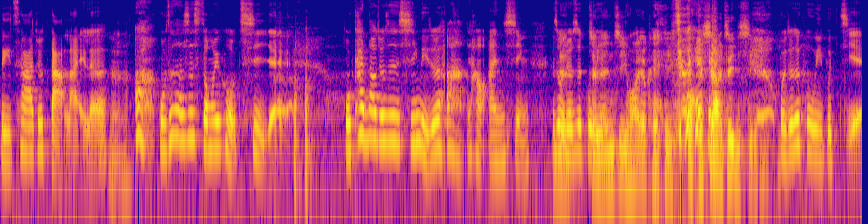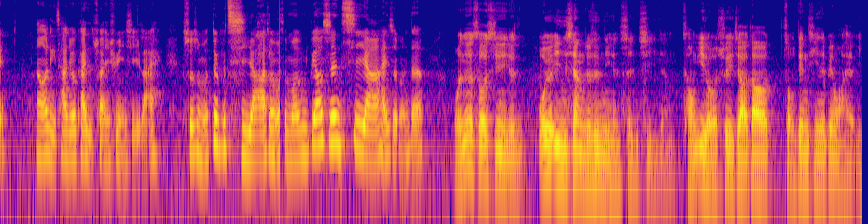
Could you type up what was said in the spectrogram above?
李擦就打来了。嗯，啊，我真的是松一口气耶！我看到就是心里就是啊，好安心。可是我就是故整意，人计划又可以往下进行。我就是故意不接。然后李擦就开始传讯息来说什么对不起啊，什么什么你不要生气啊，还是什么的。我那个时候心里就是，我有印象，就是你很生气这样。从一楼睡觉到走电梯那边，我还有印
